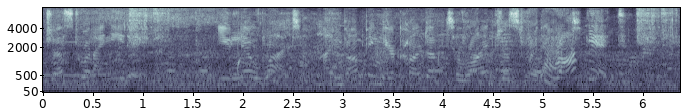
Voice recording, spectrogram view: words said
just what I needed. You know what? I'm bumping your card up to line just for that. Rocket!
